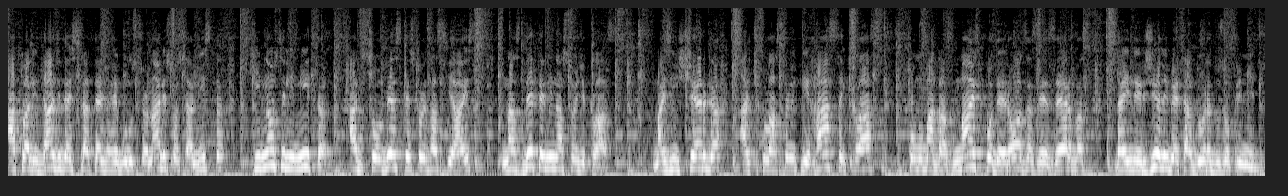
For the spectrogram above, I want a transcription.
a atualidade da estratégia revolucionária e socialista que não se limita a dissolver as questões raciais nas determinações de classe, mas enxerga a articulação entre raça e classe como uma das mais poderosas reservas da energia libertadora dos oprimidos.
